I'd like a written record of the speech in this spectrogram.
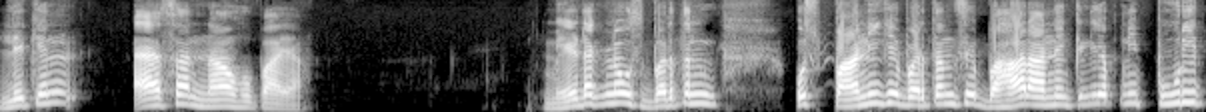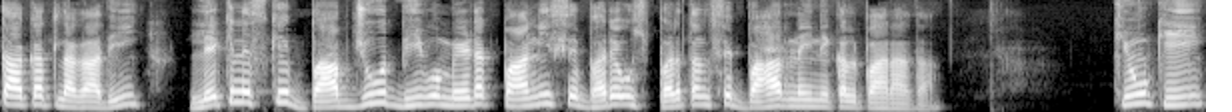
लेकिन ऐसा ना हो पाया। मेढक ने उस बर्तन उस पानी के बर्तन से बाहर आने के लिए अपनी पूरी ताकत लगा दी, लेकिन इसके बावजूद भी वो मेढक पानी से भरे उस बर्तन से बाहर नहीं निकल पा रहा था। क्योंकि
